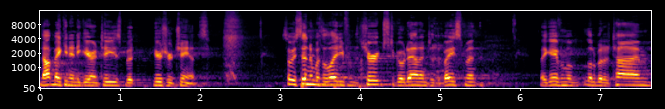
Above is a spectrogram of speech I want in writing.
Not making any guarantees, but here's your chance. So he sent him with a lady from the church to go down into the basement. They gave him a little bit of time,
